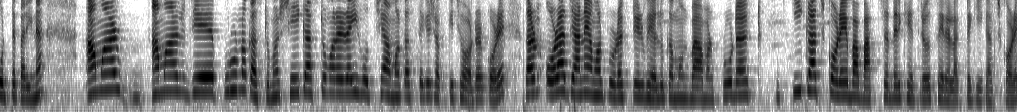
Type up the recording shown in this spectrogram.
করতে পারি না। আমার আমার যে পুরনো কাস্টমার সেই কাস্টমারেরাই হচ্ছে আমার কাছ থেকে সব কিছু অর্ডার করে। কারণ ওরা জানে আমার প্রোডাক্টের ভ্যালু কেমন বা আমার প্রোডাক্ট কী কাজ করে বা বাচ্চাদের ক্ষেত্রেও সেরেলাকটা কী কাজ করে?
